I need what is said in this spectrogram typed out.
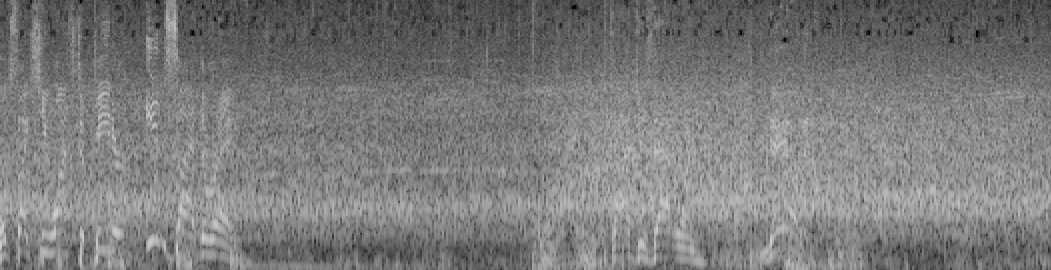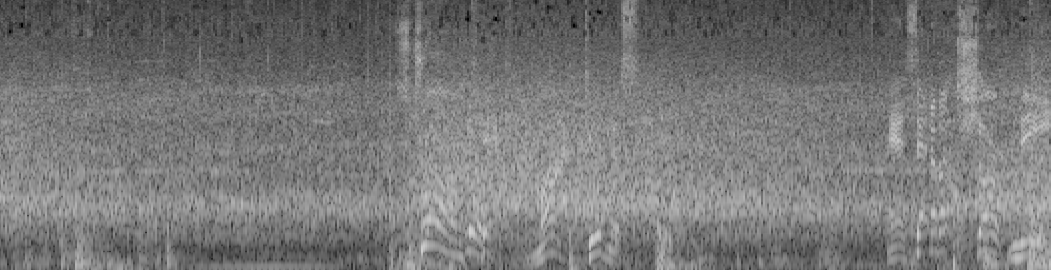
Looks like she wants to beat her inside the ring. Dodges that one. Nailed it. Strong kick. My goodness. And setting up a Sharp knee.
